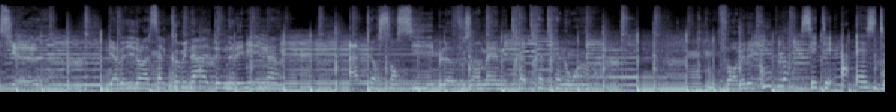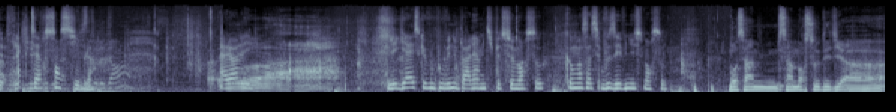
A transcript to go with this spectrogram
Messieurs. Bienvenue dans la salle communale de Neulémine. Acteur sensible vous emmène très très très loin. Former des couples C'était AS de acteur sensible. Alors les, les gars, est-ce que vous pouvez nous parler un petit peu de ce morceau? Comment ça vous est venu ce morceau? Bon, c'est un, c'est un morceau dédié à,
